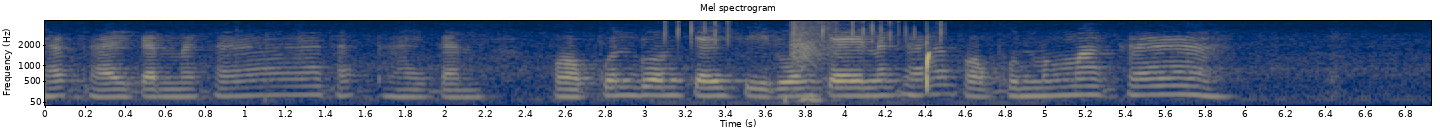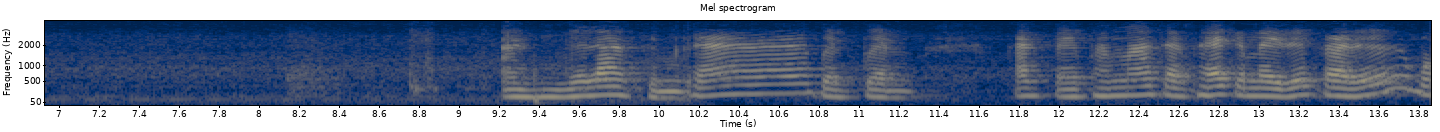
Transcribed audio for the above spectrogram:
ทักทายกันนะคะ ทักทายกัน ขอบคุณดวงใจสี่ดวงใจนะคะ ขอบคุณมาก ๆ ค่ะ อันนี้เวลาขึ้นค่ะเปื่อนเปื่อนๆการใส่พันาจากไทยกันในเด้อค่ะเด้อบ่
